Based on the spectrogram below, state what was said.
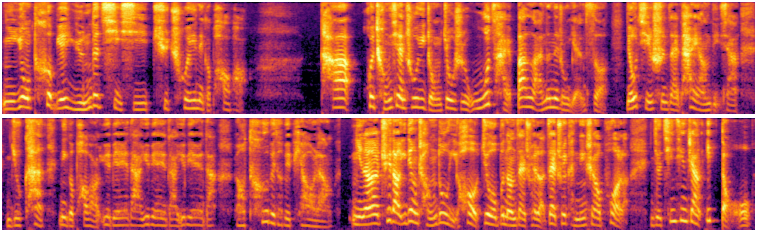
你用特别匀的气息去吹那个泡泡，它会呈现出一种就是五彩斑斓的那种颜色，尤其是在太阳底下，你就看那个泡泡越变越大，越变越大，越变越大，然后特别特别漂亮。你呢，吹到一定程度以后就不能再吹了，再吹肯定是要破了。你就轻轻这样一抖，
